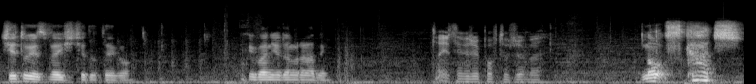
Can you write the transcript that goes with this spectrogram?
Gdzie tu jest wejście do tego? Chyba nie dam rady. To nic najwyżej powtórzymy. No, skacz!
